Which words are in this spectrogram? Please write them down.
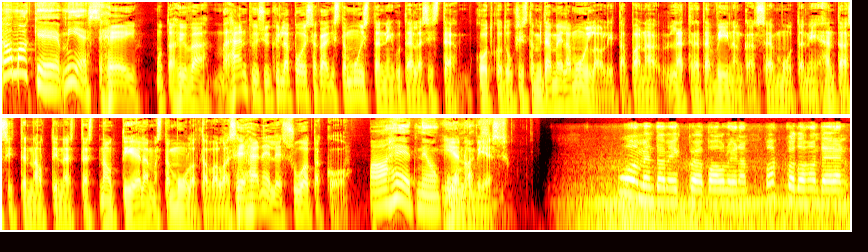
No makee mies. Hei, mutta hyvä. Hän pysyi kyllä poissa kaikista muista niin kuin tällaisista kotkotuksista, mitä meillä muilla oli tapana läträtä viinan kanssa ja muuta, niin hän taas sitten nautti näistä, nauttii elämästä muulla tavalla. Se hänelle suotakoon. Paheet ne on Hieno kuulat. mies. Huomenta Mikko ja Pauliina. Pakko tuohon teidän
